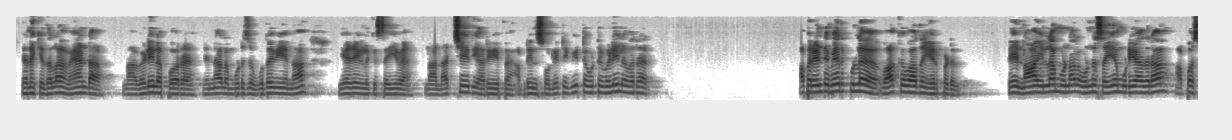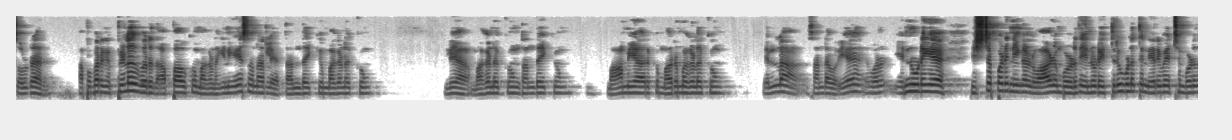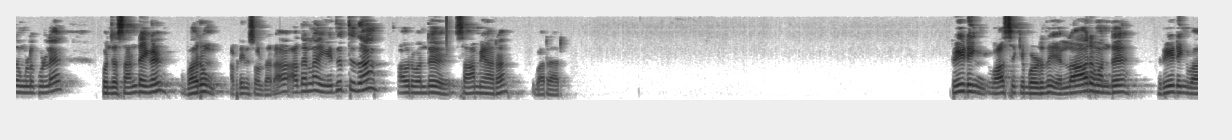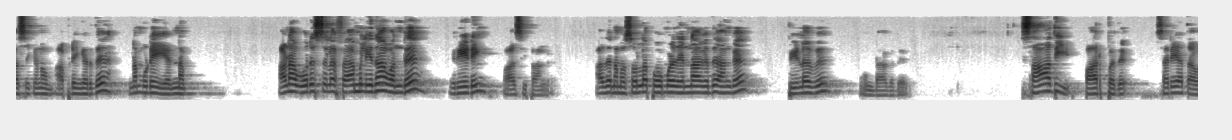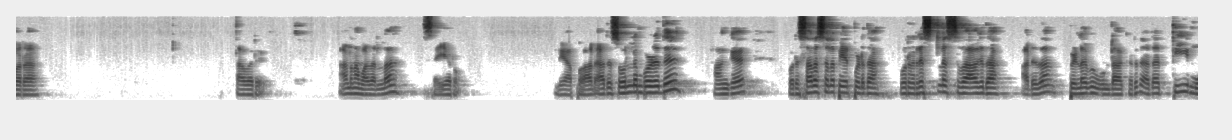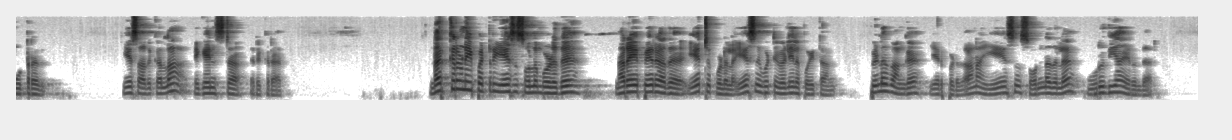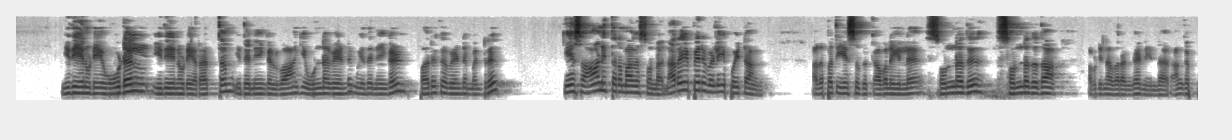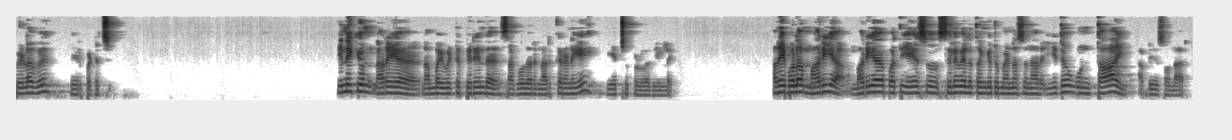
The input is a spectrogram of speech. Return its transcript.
எனக்கு இதெல்லாம் வேண்டாம். நான் வெளியில் போகிறேன் என்னால் முடிஞ்ச உதவியை நான் ஏழைகளுக்கு செய்வேன். நான் நற்செய்தி அறிவிப்பேன் அப்படின்னு சொல்லிட்டு வீட்டை விட்டு வெளியில் வர்றார். அப்போ ரெண்டு பேருக்குள்ள வாக்குவாதம் ஏற்படுது. டேய் நான் இல்லாமல் உன்னால் ஒன்றும் செய்ய முடியாதுடா. அப்பா சொல்கிறாரு அப்போ பாருங்கள் பிளவு வருது. அப்பாவுக்கும் மகனுக்கும். இன்னைக்கு ஏன் சொன்னார் இல்லையா? தந்தைக்கும் மகனுக்கும். இல்லையா? மகனுக்கும் தந்தைக்கும் மாமியாருக்கும் மருமகளுக்கும். எல்லாம் சண்டை வரும் ஏன்? என்னுடைய இஷ்டப்படி நீங்கள் வாழும் பொழுது என்னுடைய திருவுளத்தை நிறைவேற்றும் பொழுது உங்களுக்குள்ள கொஞ்சம் சண்டைகள் வரும் அப்படின்னு சொல்கிறார் அதெல்லாம் எதிர்த்து தான் அவர் வந்து சாமியாராக வர்றார். ரீடிங் வாசிக்கும் பொழுது எல்லாரும் வந்து ரீடிங் வாசிக்கணும் அப்படிங்கிறது நம்முடைய எண்ணம். ஆனால் ஒரு சில ஃபேமிலி தான் வந்து ரீடிங் வாசிப்பாங்க. அதை நம்ம சொல்ல போகும்பொழுது என்ன ஆகுது அங்கே பிளவு உண்டாகுது. சாதி பார்ப்பது சரியா தவறா? தவறு. ஆனால் நம்ம அதெல்லாம் செய்கிறோம் இல்லையா? அப்போ அதை அதை சொல்லும் பொழுது அங்கே ஒரு சலசலப்பு ஏற்படுதா? ஒரு ரெஸ்ட்லெஸ் ஆகுதா? அதுதான் பிளவு உண்டாக்குறது. அதான் தீ மூட்டுறது. ஏசு அதுக்கெல்லாம் எகென்ஸ்டாக இருக்கிறார். நற்கருணை பற்றி இயேசு சொல்லும் பொழுது நிறைய பேர் அதை ஏற்றுக்கொள்ளலை. இயேசு விட்டு வெளியில் போயிட்டாங்க. பிளவு அங்கே ஏற்படுது. ஆனால் இயேசு சொன்னதில் உறுதியாக இருந்தார். இது என்னுடைய உடல் இது என்னுடைய ரத்தம் இதை நீங்கள் வாங்கி உண்ண வேண்டும் இதை நீங்கள் பருக வேண்டும் என்று இயேசு ஆணித்தரமாக சொன்னார். நிறைய பேர் வெளியே போயிட்டாங்க. அதை பற்றி இயேசுக்கு கவலை இல்லை. சொன்னது சொன்னது தான் அப்படின்னு அவர் அங்கே நின்றார் அங்கே பிளவு ஏற்பட்டுச்சு. இன்றைக்கும் நிறைய நம்மை விட்டு பிரிந்த சகோதர நற்கரணையை ஏற்றுக்கொள்வதில்லை. அதே போல் மரியா மரியாவை பற்றி இயேசு சிலுவையில் தொங்கிட்டும் என்ன சொன்னார்? இது உன் தாய் அப்படின்னு சொன்னார்.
